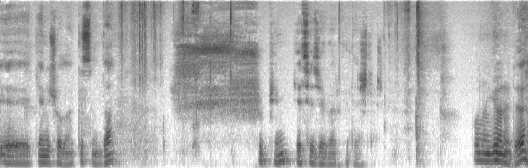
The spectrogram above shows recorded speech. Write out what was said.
e, geniş olan kısımda şu pim geçecek arkadaşlar. Bunun yönü de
